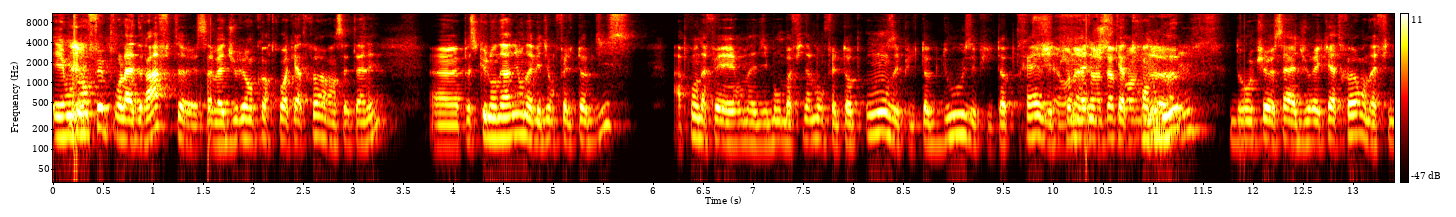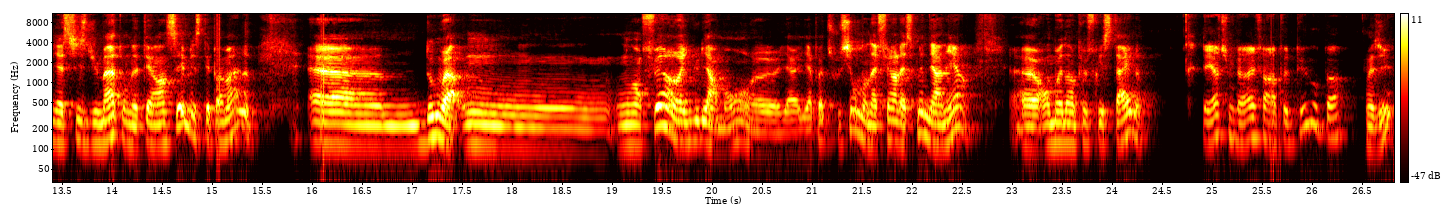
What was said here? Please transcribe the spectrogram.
Et on en fait pour la draft. Ça va durer encore 3-4 heures hein, cette année. Euh, parce que l'an dernier, on avait dit on fait le top 10. Après, on a, fait, on a dit bon, bah finalement, on fait le top 11, et puis le top 12, et puis le top 13, et puis On a allait fait un top jusqu'à 32. 32. Donc euh, ça a duré 4 heures, on a fini à 6 du mat, on était rincé, mais c'était pas mal. Euh, donc voilà, on, on en fait un régulièrement, il n'y a, y a pas de souci. On en a fait un la semaine dernière, euh, en mode un peu freestyle. D'ailleurs, tu me permets de faire un peu de pub ou pas? Vas-y.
